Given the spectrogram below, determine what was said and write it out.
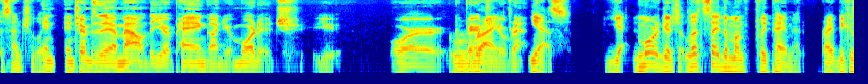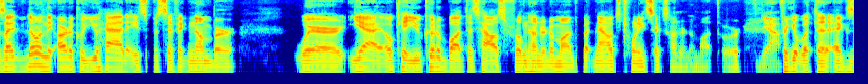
essentially. In, in terms of the amount that you're paying on your mortgage, you or compared right. to your rent. Yes. Yeah. Mortgage, let's say the monthly payment, right? Because I know in the article you had a specific number where yeah okay you could have bought this house for 100 a month but now it's 2600 a month or Yeah. forget what the ex-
